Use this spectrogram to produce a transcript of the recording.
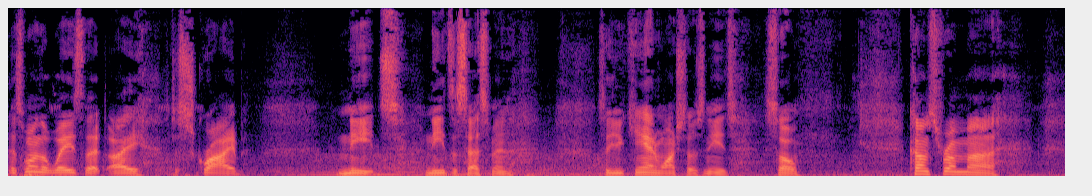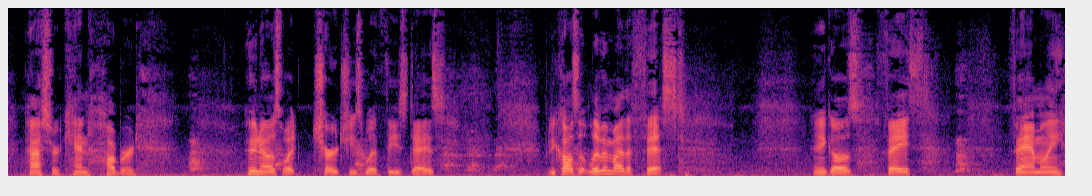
It's one of the ways that I describe needs, needs assessment, so you can watch those needs. So, comes from uh, Pastor Ken Hubbard. Who knows what church he's with these days? But he calls it living by the fist. And he goes faith, family,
